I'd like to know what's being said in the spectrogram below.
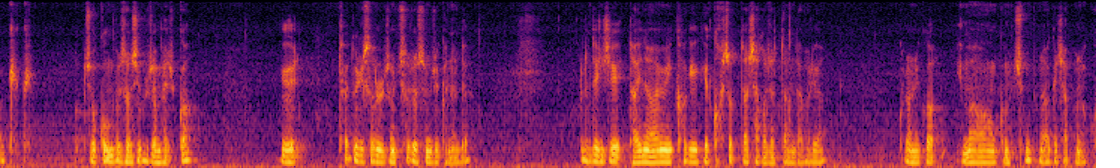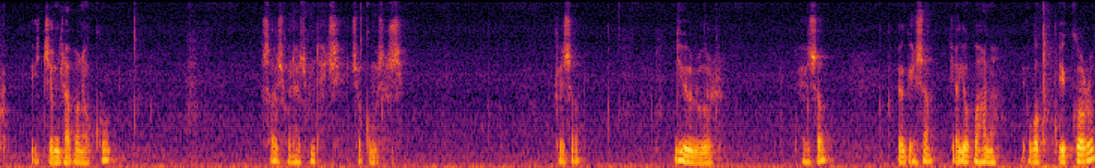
오케이, 오케이. 조건부 서식을 좀 해줄까? 이게 테두리선을 좀 쳐줬으면 좋겠는데. 그런데 이제 다이나믹하게 이게 커졌다 작아졌다 한단 말이야. 그러니까 이만큼 충분하게 잡아놓고 이쯤 잡아놓고 서식을 해주면 되지. 조건부 서식. 그래서 new rule 해서 여기서 그냥 요거 하나 요거 이거로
